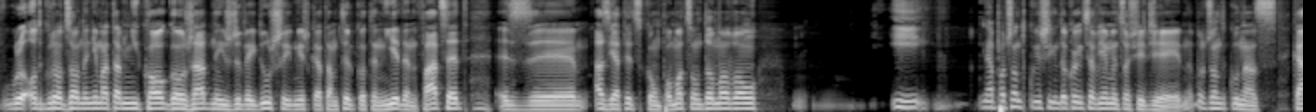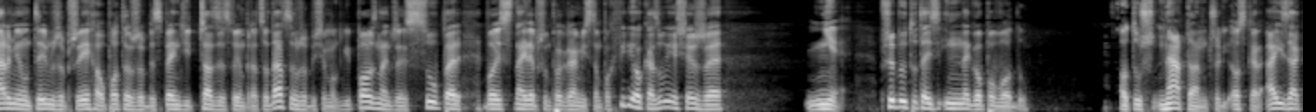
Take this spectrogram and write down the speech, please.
w ogóle odgrodzony, nie ma tam nikogo, żadnej żywej duszy, mieszka tam tylko ten jeden facet z azjatycką pomocą domową. I na początku jeszcze nie do końca wiemy, co się dzieje. Na początku nas karmią tym, że przyjechał po to, żeby spędzić czas ze swoim pracodawcą, żeby się mogli poznać, że jest super, bo jest najlepszym programistą. Po chwili okazuje się, że nie. Przybył tutaj z innego powodu. Otóż Nathan, czyli Oscar Isaac,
